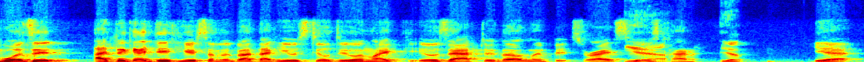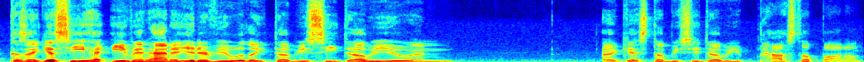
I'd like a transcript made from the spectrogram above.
was it I think I did hear something about that he was still doing like it was after the Olympics right so Yeah. kind of Yep. yeah Because I guess he ha- even had an interview with like WCW, and I guess WCW passed up on him.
